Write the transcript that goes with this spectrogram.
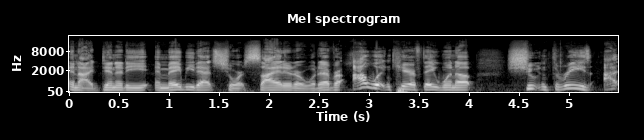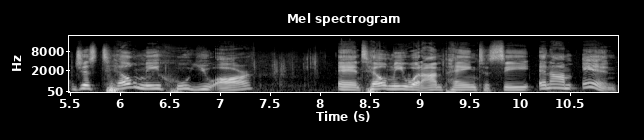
and identity, and maybe that's short sighted or whatever. I wouldn't care if they went up shooting threes. I just tell me who you are and tell me what I'm paying to see, and I'm in.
